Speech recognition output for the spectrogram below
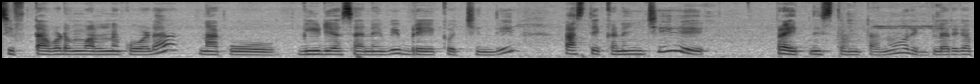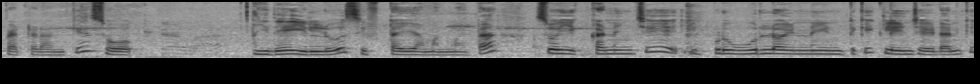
షిఫ్ట్ అవ్వడం వలన కూడా నాకు వీడియోస్ అనేవి బ్రేక్ వచ్చింది. కాస్త ఇక్కడ నుంచి ప్రయత్నిస్తుంటాను రెగ్యులర్గా పెట్టడానికి. సో ఇదే ఇల్లు షిఫ్ట్ అయ్యామన్నమాట. సో ఇక్కడ నుంచి ఇప్పుడు ఊర్లో ఉన్న ఇంటికి క్లీన్ చేయడానికి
